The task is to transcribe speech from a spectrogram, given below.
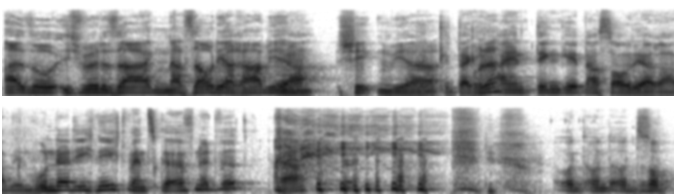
Also ich würde sagen, nach Saudi-Arabien Ja. schicken wir, Da, oder? Ein Ding geht nach Saudi-Arabien. Wunder dich nicht, wenn es geöffnet wird. Ja. und, und, und so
